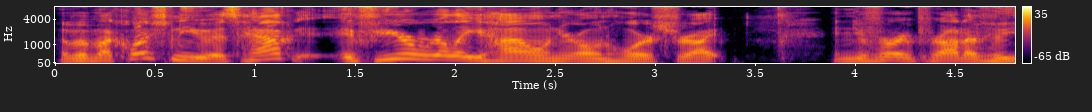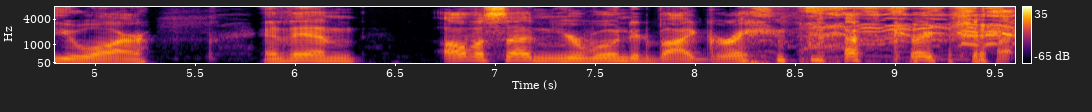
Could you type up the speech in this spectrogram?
But my question to you is: How, if you're really high on your own horse, right, and you're very proud of who you are, and then all of a sudden you're wounded by grape, grape shot.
